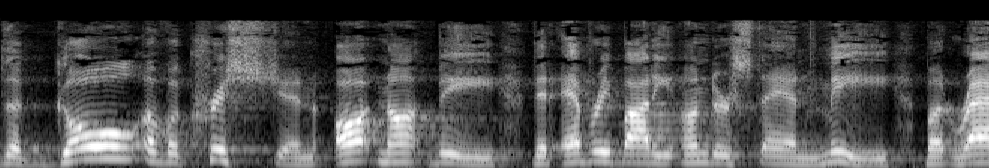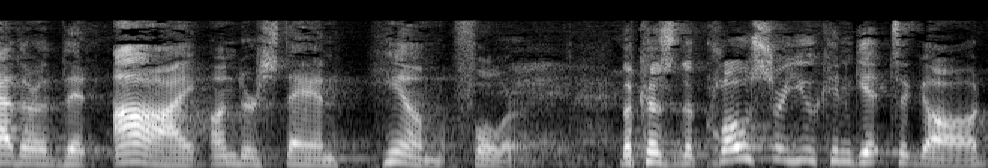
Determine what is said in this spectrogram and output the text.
the goal of a Christian ought not be that everybody understand me, but rather that I understand him fuller. Because the closer you can get to God,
